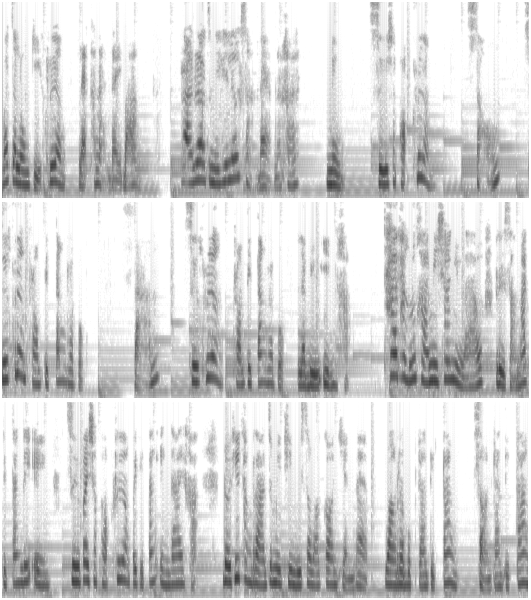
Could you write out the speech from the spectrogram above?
ว่าจะลงกี่เครื่องและขนาดใดบ้าง ร้านเราจะมีให้เลือก 3 แบบนะคะ 1. ซื้อเฉพาะเครื่อง 2. ซื้อเครื่องพร้อมติดตั้งระบบ 3. ซื้อเครื่องพร้อมติดตั้งระบบและบิวอินค่ะ ถ้าทางลูกค้ามีช่างอยู่แล้ว หรือสามารถติดตั้งได้เอง ซื้อไปเฉพาะเครื่องไปติดตั้งเองได้ค่ะ โดยที่ทางร้านจะมีทีมวิศวกรเขียนแบบ วางระบบการติดตั้ง สอนการติดตั้ง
